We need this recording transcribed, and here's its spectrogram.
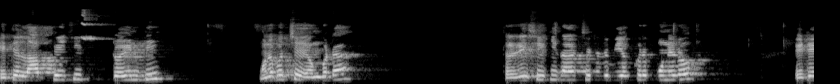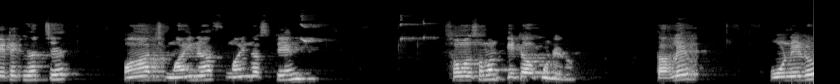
এতে লাভ পেয়েছি টোয়েন্টি মনে পড়ছে অঙ্কটা? তাহলে রেশিও কি দাঁড়াচ্ছে? এটা বিয়োগ করে পনেরো। এটা এটা কি হচ্ছে? পাঁচ মাইনাস মাইনাস টেন সমান সমান এটাও পনেরো। তাহলে পনেরো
